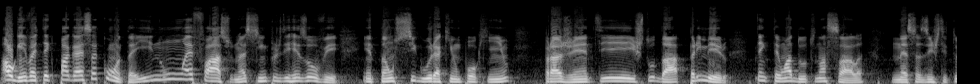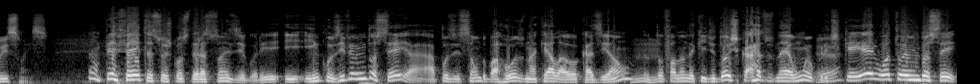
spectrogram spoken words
alguém vai ter que pagar essa conta. E não é fácil, não é simples de resolver. Então segura aqui um pouquinho para a gente estudar primeiro. Tem que ter um adulto na sala nessas instituições. Não, perfeitas as suas considerações, Igor. E, e, inclusive eu endossei a, a, posição do Barroso naquela ocasião. Uhum. Eu estou falando aqui de dois casos, né? Um eu critiquei é. e o outro eu endossei.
